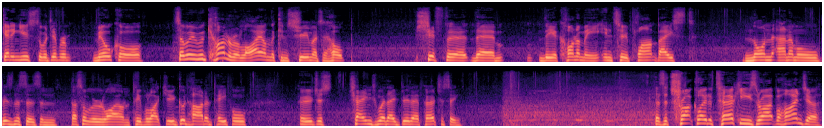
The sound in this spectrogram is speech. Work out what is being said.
Getting used to a different milk or... So we would kind of rely on the consumer to help shift the, their, the economy into plant-based, non-animal businesses. And that's what we rely on. People like you, good-hearted people who just change where they do their purchasing. There's a truckload of turkeys right behind you,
